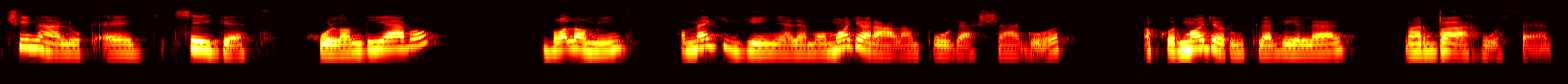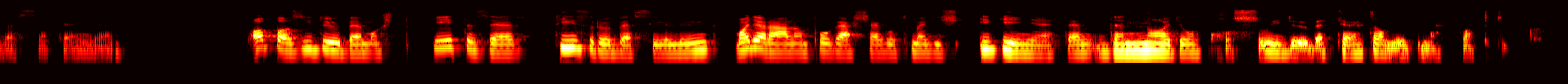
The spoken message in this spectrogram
csinálok egy céget Hollandiába, valamint ha megigényelem a magyar állampolgárságot, akkor magyar útlevéllel már bárhol felvesznek engem. Abban az időben, most 2010-ről beszélünk, magyar állampolgárságot meg is igényeltem, de nagyon hosszú időbe telt, amíg megkaptuk.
